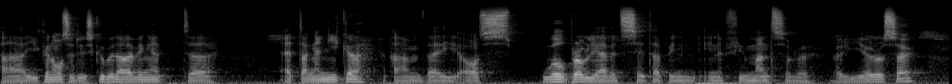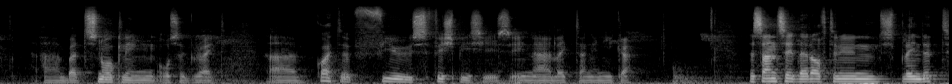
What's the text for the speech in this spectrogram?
Uh, you can also do scuba diving at uh, at Tanganyika. Um, they are, will probably have it set up in, in a few months or a, a year or so. Um, but snorkeling also great. Uh, quite a few fish species in uh, Lake Tanganyika. The sunset that afternoon, splendid.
